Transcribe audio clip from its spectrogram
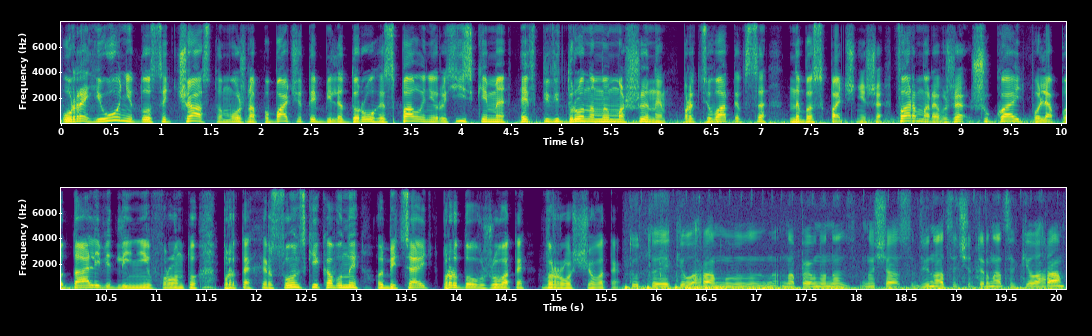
У регіоні досить часто можна побачити біля дороги спалені російськими FPV-дронами машини. Працювати все небезпечніше. Фермери вже шукають поля подалі від лінії фронту. Проте херсонські кавуни обіцяють продовжувати вирощувати. Тут е, кілограм, е, напевно, на, на час 12-14 кілограм,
